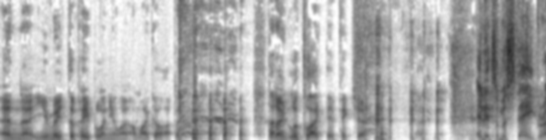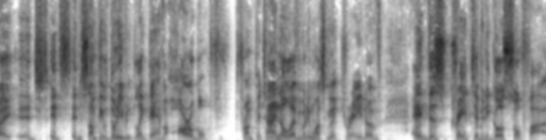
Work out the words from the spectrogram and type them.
and uh, you meet the people and you're like, oh my god, they don't look like their picture. and it's a mistake, right? It's it's and some people don't even like they have a horrible front picture. I know everybody wants to get creative, and this creativity goes so far.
